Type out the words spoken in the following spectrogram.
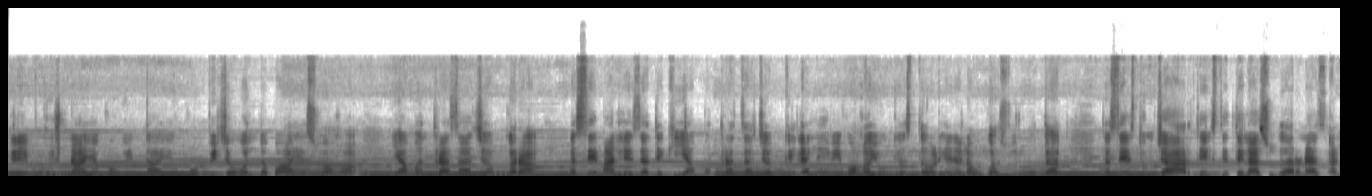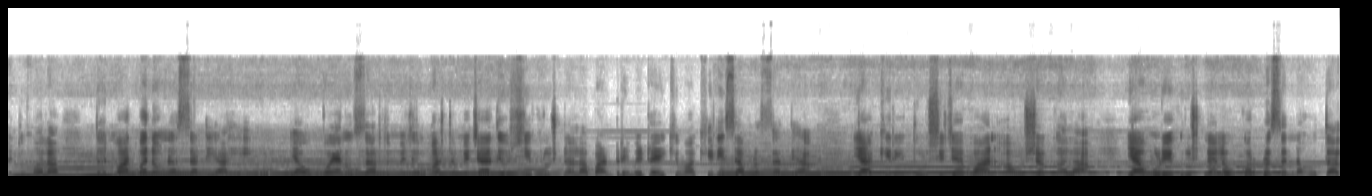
क्लीम कृष्णाय गोविंदाय गोपीच वल्लभाय स्वाहा. या मंत्राचा जप करा. असे मानले जाते की या मंत्राचा जप केल्याने विवाह योग्य स्थळ येणं लवकर सुरू होतात. तसेच तुमच्या आर्थिक स्थितीला सुधारण्यास आणि तुम्हाला धनवान बनवण्यासाठी आहे. या उपायानुसार तुम्ही जन्माष्टमीच्या दिवशी कृष्णाला पांढरी मिठाई किंवा खिरीचा प्रसाद द्या. या खिरीत तुळशीचे पान आवश्यक घाला. यामुळे कृष्ण लवकर प्रसन्न होतात.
